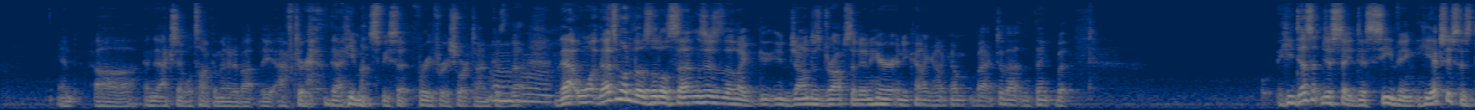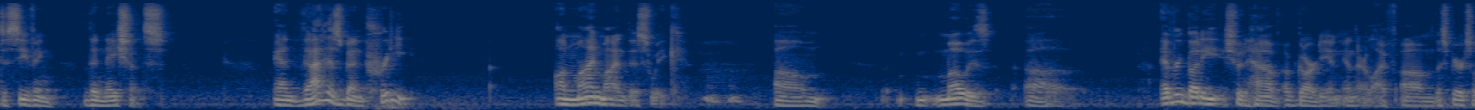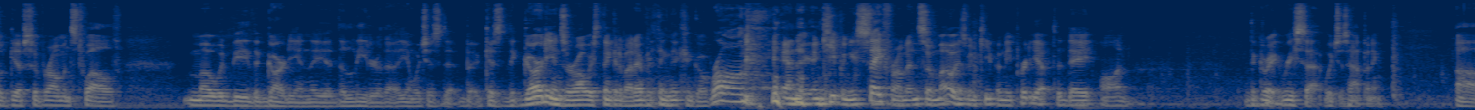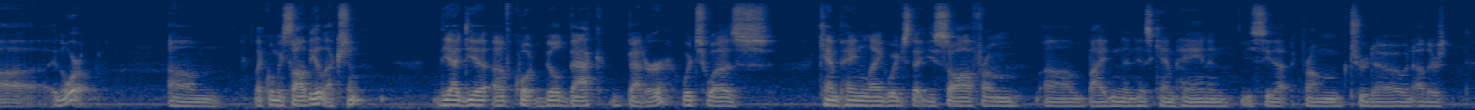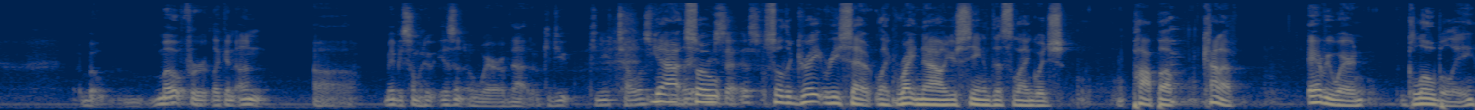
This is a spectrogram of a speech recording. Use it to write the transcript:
And uh, and actually, we'll talk a minute about the after that he must be set free for a short time because that that one that's one of those little sentences that like John just drops it in here and you kind of kind of come back to that and think, but he doesn't just say deceiving; he actually says deceiving the nations, and that has been pretty on my mind this week. Mo is uh, everybody should have a guardian in their life. Um, the spiritual gifts of Romans twelve. Mo would be the guardian, the the leader, the you know, which is the, because the guardians are always thinking about everything that can go wrong and and keeping you safe from it. And so Mo has been keeping me pretty up to date on the Great Reset, which is happening uh, in the world. Um, like when we saw the election, the idea of quote build back better, which was campaign language that you saw from um, Biden and his campaign, and you see that from Trudeau and others. But Mo, for like an un, uh, maybe someone who isn't aware of that, could you can you tell us? Yeah, what the Great so Reset is? so the Great Reset, like right now, you're seeing this language pop up kind of everywhere globally.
